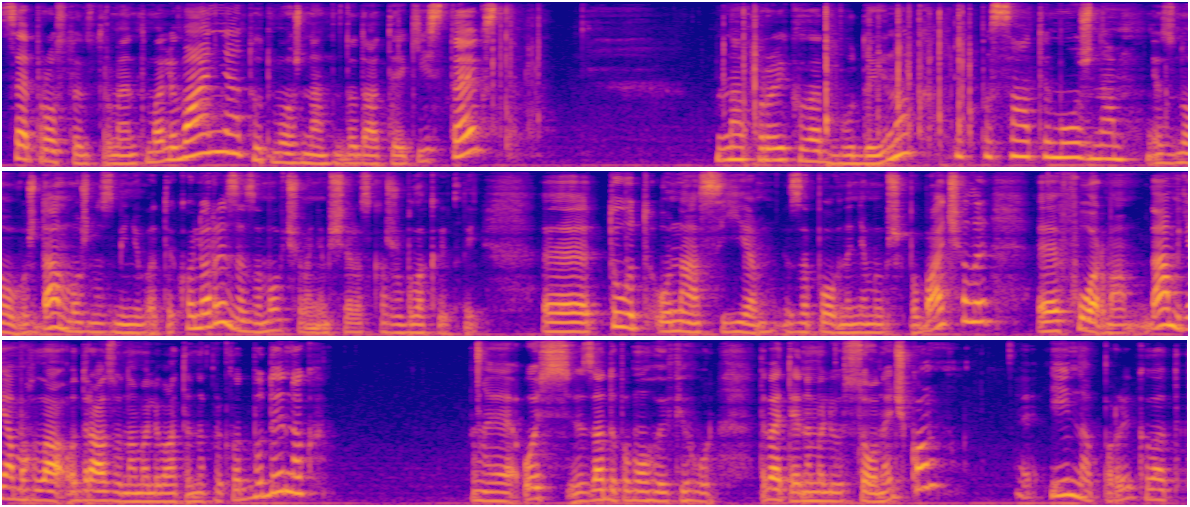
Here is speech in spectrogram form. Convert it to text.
Це просто інструмент малювання. Тут можна додати якийсь текст. Наприклад, будинок підписати можна. Знову ж, да, можна змінювати кольори за замовчуванням, ще раз кажу, блакитний. Е, Тут у нас є заповнення, ми вже побачили. Е, Форма. Я могла одразу намалювати, наприклад, будинок. Е, Ось за допомогою фігур. Давайте я намалюю сонечко. І, наприклад,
